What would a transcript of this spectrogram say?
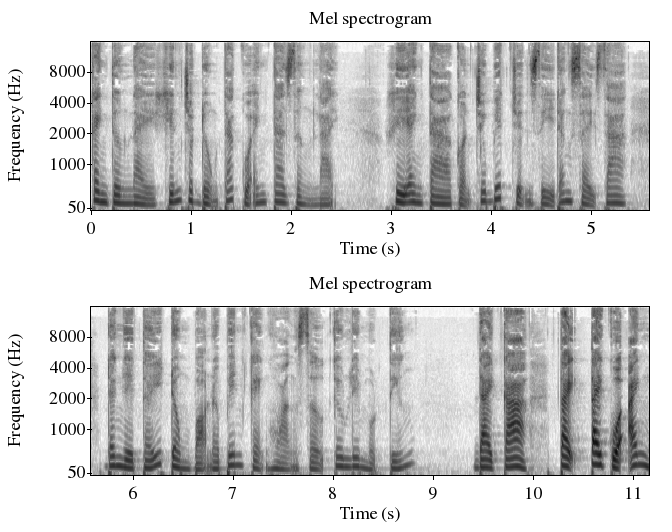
cảnh tường này khiến cho động tác của anh ta dừng lại. Khi anh ta còn chưa biết chuyện gì đang xảy ra, đang nghe thấy đồng bọn ở bên cạnh hoảng sợ kêu lên một tiếng. Đại ca, tại tay của anh!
